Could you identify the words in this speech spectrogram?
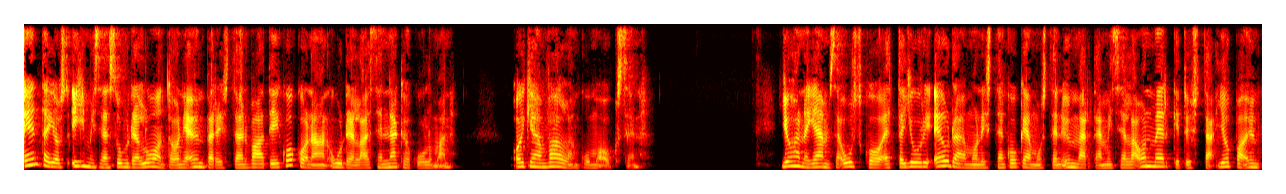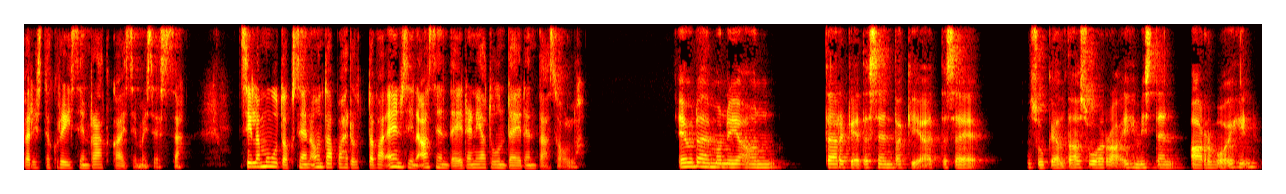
Entä jos ihmisen suhde luontoon ja ympäristöön vaatii kokonaan uudenlaisen näkökulman, oikean vallankumouksen? Johanna Jämsä uskoo, että juuri eudaimonisten kokemusten ymmärtämisellä on merkitystä jopa ympäristökriisin ratkaisemisessa, sillä muutoksen on tapahduttava ensin asenteiden ja tunteiden tasolla. Eudaimonia on tärkeää sen takia, että se sukeltaa suoraan ihmisten arvoihin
